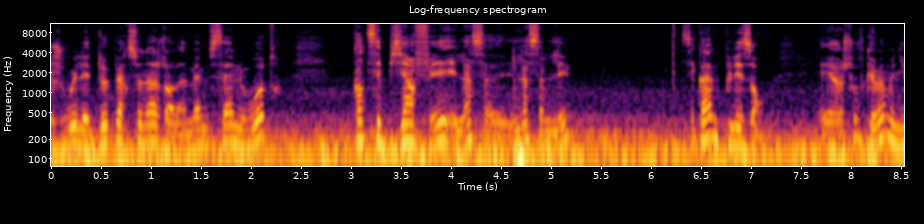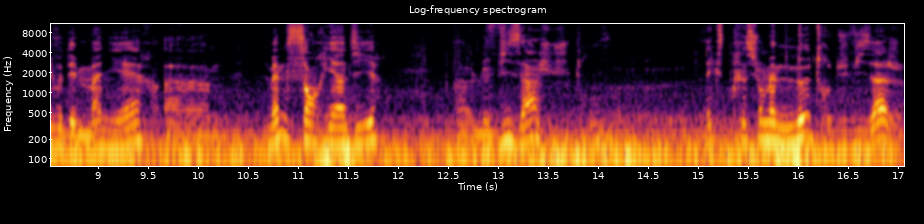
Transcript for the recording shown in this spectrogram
jouer les deux personnages dans la même scène ou autre, quand c'est bien fait, et là ça, là, ça l'est, c'est quand même plaisant. Et je trouve que même au niveau des manières, même sans rien dire, le visage, je trouve l'expression même neutre du visage,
